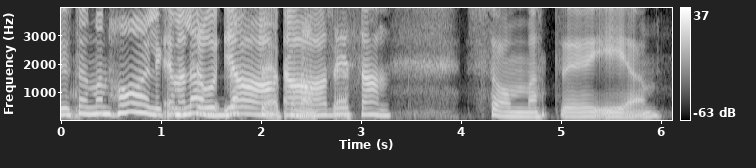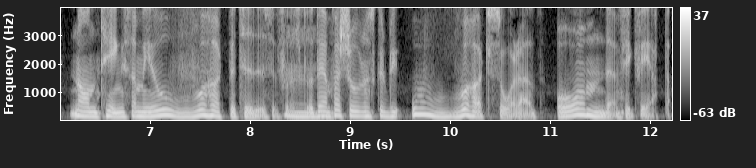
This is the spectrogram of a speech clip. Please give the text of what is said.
Utan man har liksom Man laddat tror- ja, det på ja, något det sätt. Som att det är någonting som är oerhört betydelsefullt. Mm. Och den personen skulle bli oerhört sårad om den fick veta.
